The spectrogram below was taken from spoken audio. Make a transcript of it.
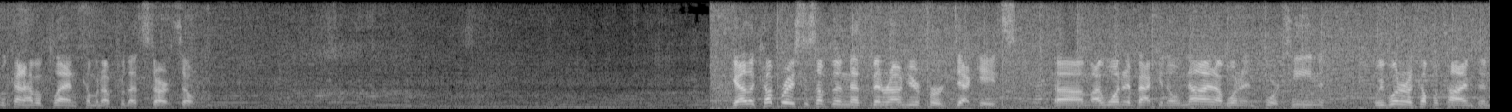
we kind of have a plan coming up for that start. So Yeah, the Cup race is something that's been around here for decades. Um, I won it back in 09, I've won it in 14. We've won it a couple times, and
